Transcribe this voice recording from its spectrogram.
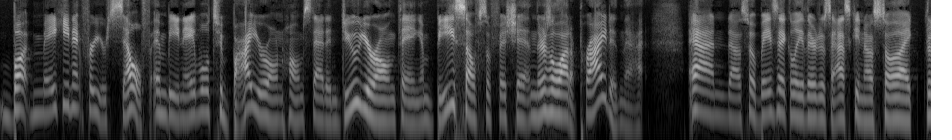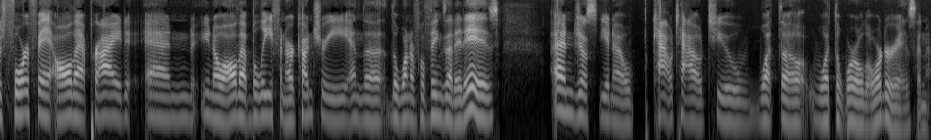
but making it for yourself and being able to buy your own homestead and do your own thing and be self-sufficient. And there's a lot of pride in that. And uh, so basically they're just asking us to like just forfeit all that pride and you know all that belief in our country and the the wonderful things that it is and just you know kowtow to what the what the world order is. And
